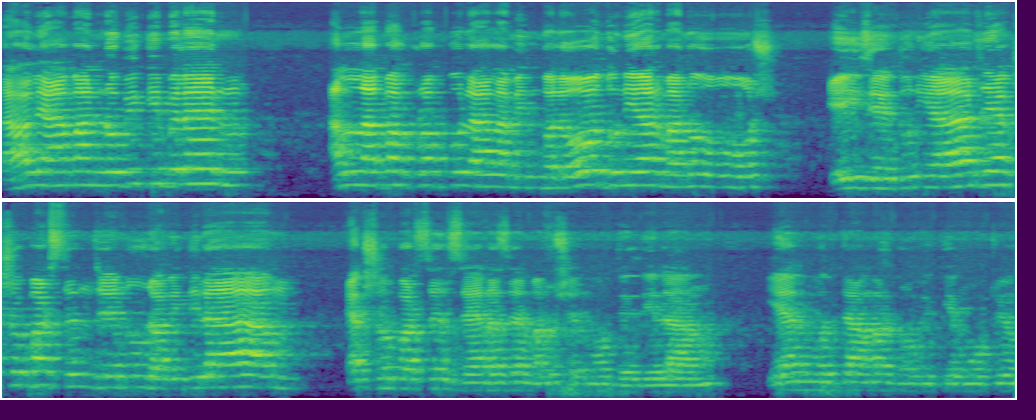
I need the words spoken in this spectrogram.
তাহলে আমার নবী কি পেলেন? আল্লাহ রব্বুল আলামিন বলে, ও দুনিয়ার মানুষ, এই যে দুনিয়ার যে একশো পার্সেন্ট যে নূর আমি দিলাম, একশো পার্সেন্ট চেহারা যে মানুষের মধ্যে দিলাম, এর মধ্যে আমার নবীকে মোটেও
